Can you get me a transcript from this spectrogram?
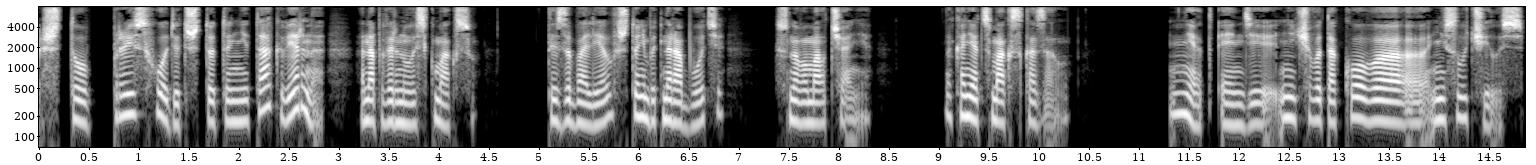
«Что происходит? Что-то не так, верно?» Она повернулась к Максу. «Ты заболел? Что-нибудь на работе?» Снова молчание. Наконец Макс сказал. «Нет, Энди, ничего такого э, не случилось.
